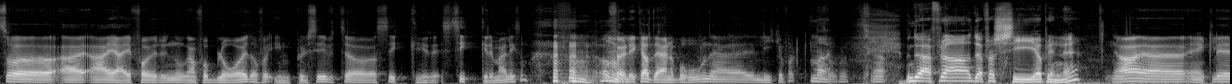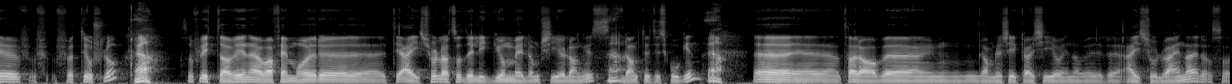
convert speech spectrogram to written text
så er, er, jeg for, noen ganger for blåøyd og for impulsiv til å sikre, sikre meg, liksom. Mm. og føler ikke at det er noe behov når jeg liker folk. Så, ja. Men du er, fra, du er fra Ski opprinnelig? Ja, jeg er egentlig født i Oslo. Ja. Så flytta vi når jeg var fem år eh, til Eikjol. Altså det ligger jo mellom Ski og Langhus, ja. langt ute i skogen. Ja. Eh, tar av eh, gamle kirka i Ski og innover Eikjolveien der. Og så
